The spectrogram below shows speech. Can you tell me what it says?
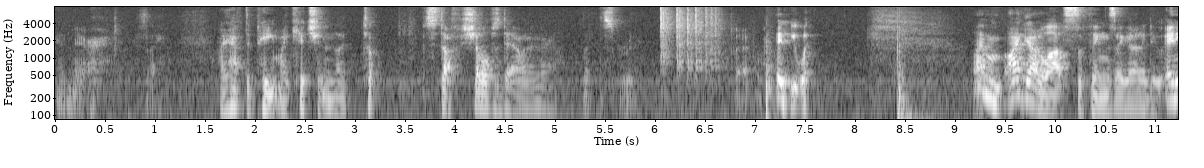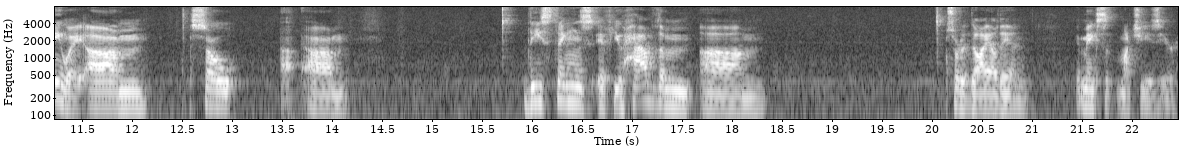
in there. I, I have to paint my kitchen, and I took stuff shelves down in there. Left the screw. Whatever. Anyway, I'm I got lots of things I got to do. Anyway, um, so uh, um, these things, if you have them um, sort of dialed in, it makes it much easier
